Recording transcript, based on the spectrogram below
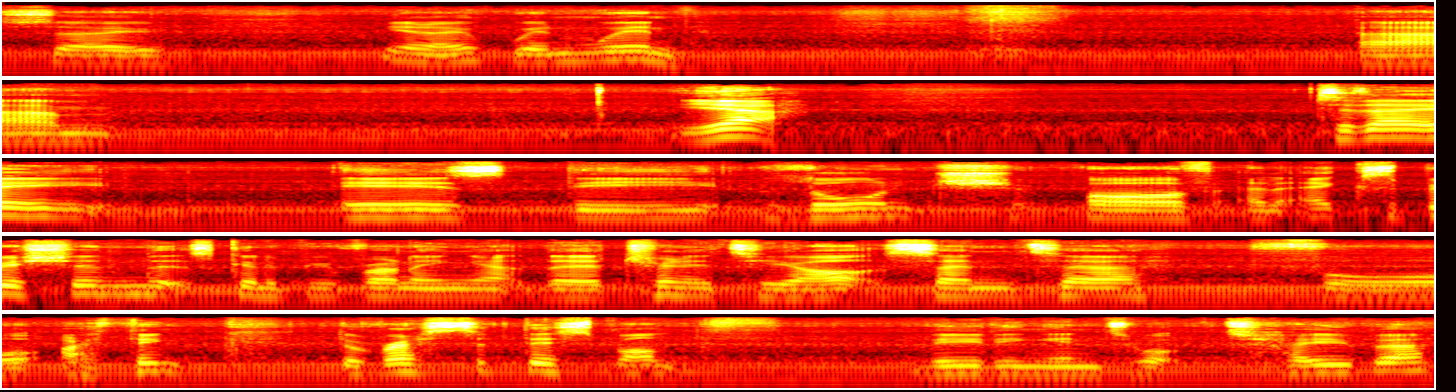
So you know win-win. Um, yeah. Today is the launch of an exhibition that's going to be running at the Trinity Arts Centre for I think the rest of this month leading into October.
